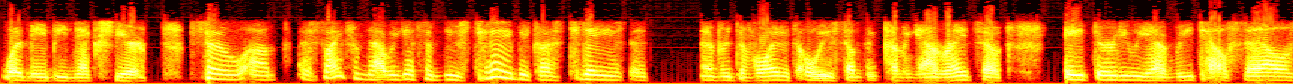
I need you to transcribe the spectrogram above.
what may be next year. So, um, aside from that, we get some news today because today is never devoid. It's always something coming out, right? So 8.30, we have retail sales.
